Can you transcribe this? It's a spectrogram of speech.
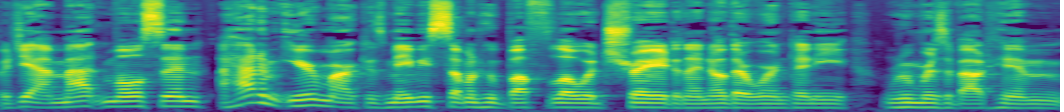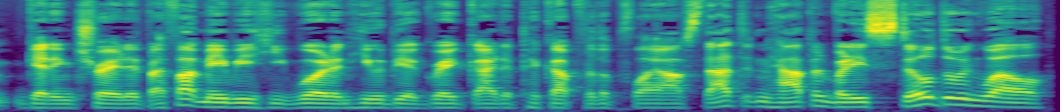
But yeah, Matt Moulson, I had him earmarked as maybe someone who Buffalo would trade, and I know there weren't any rumors about him getting traded, but I thought maybe he would and he would be a great guy to pick up for the playoffs. That didn't happen, but he's still doing well,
